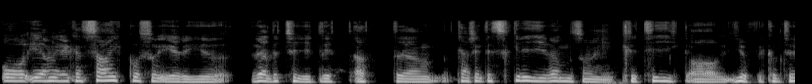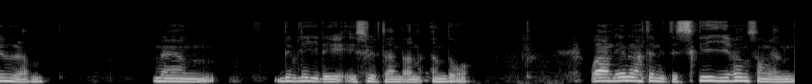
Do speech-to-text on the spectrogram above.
Och i American Psycho så är det ju väldigt tydligt att den kanske inte är skriven som en kritik av yuppiekulturen. Men det blir det i slutändan ändå. Och anledningen att den inte är skriven som en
